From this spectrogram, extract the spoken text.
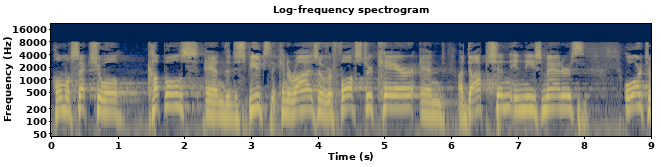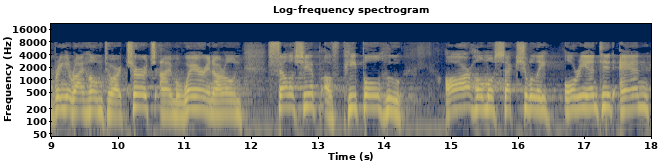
homosexual couples and the disputes that can arise over foster care and adoption in these matters. Or to bring it right home to our church, I'm aware in our own fellowship of people who are homosexually oriented and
